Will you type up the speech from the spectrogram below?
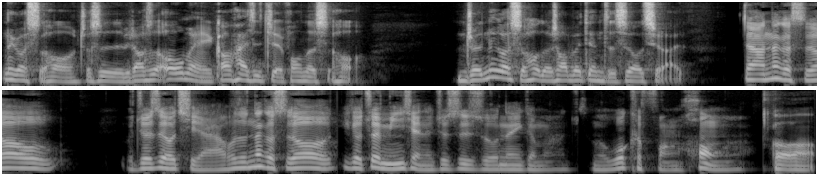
那个时候，就是比较是欧美刚开始解封的时候，你觉得那个时候的消费电子是有起来的？对啊，那个时候。我觉得是有起来啊，或者那个时候一个最明显的就是说那个嘛，什么 work from home 哦，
